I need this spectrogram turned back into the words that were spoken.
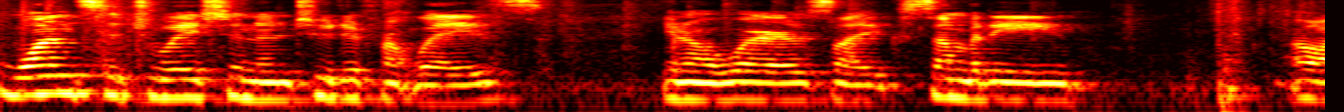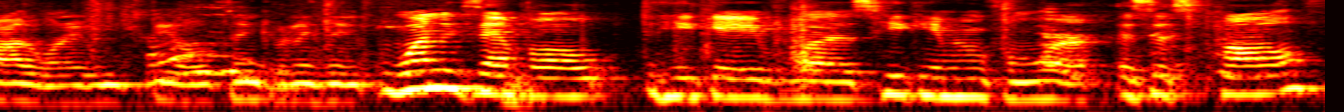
one situation in two different ways. You know, whereas like somebody, oh, I won't even be able to think of anything. One example he gave was he came home from work. Is this Paul?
